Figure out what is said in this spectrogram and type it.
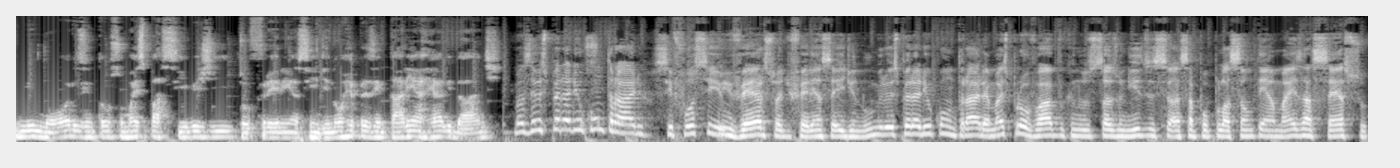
menores, então são mais passíveis de sofrerem assim, de não representarem a realidade. Mas eu esperaria o contrário. Se fosse o inverso a diferença aí de número, eu esperaria o contrário. É mais provável que nos Estados Unidos essa população tenha mais acesso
